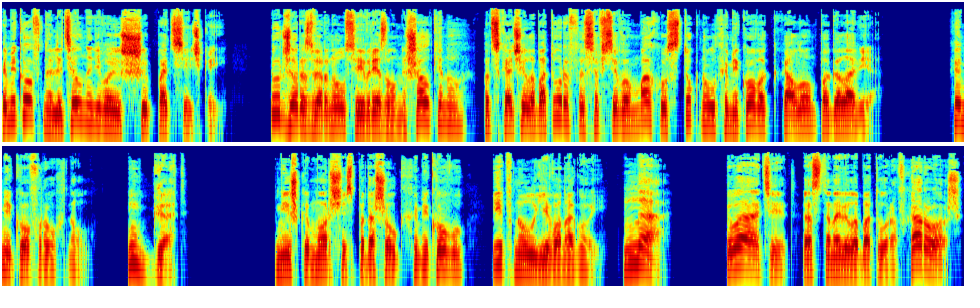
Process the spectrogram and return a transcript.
Хомяков налетел на него и сшиб подсечкой. Тут же развернулся и врезал Мишалкину, подскочил Абатуров и со всего маху стукнул Хомякова колом по голове. Хомяков рухнул. «Ну, гад!» Мишка, морщась, подошел к Хомякову и пнул его ногой. «На!» «Хватит!» — остановил Абатуров. «Хорош!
